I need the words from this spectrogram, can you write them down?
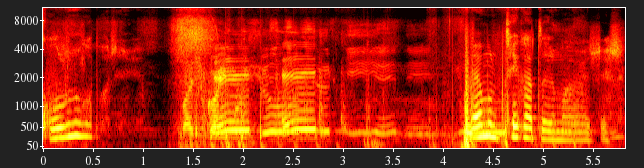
Kolunu koparıyor. Ben bunu tek atarım arkadaşlar.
